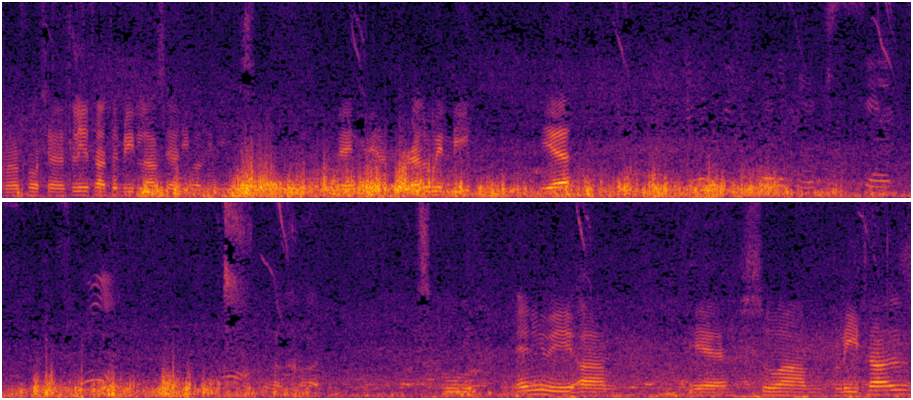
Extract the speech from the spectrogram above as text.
And unfortunately it had to be last of the holidays. But real windy. Yeah. Oh god. School. Anyway, um yeah, so um laters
